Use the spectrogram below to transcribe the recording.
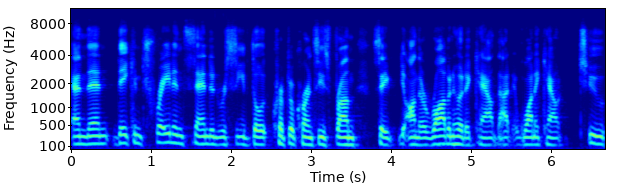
and then they can trade and send and receive those cryptocurrencies from say on their Robinhood account, that one account to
